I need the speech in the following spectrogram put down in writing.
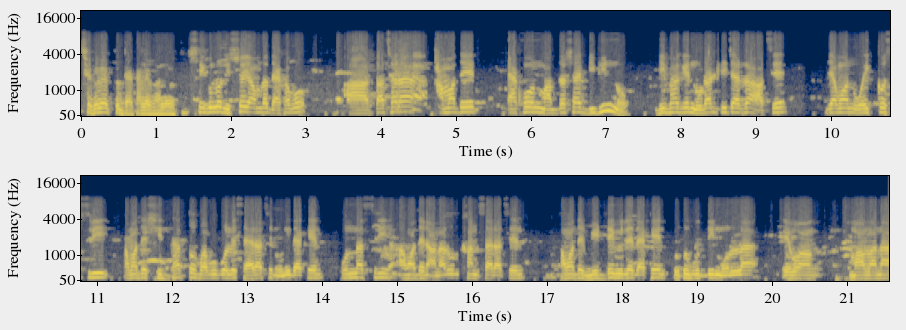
সেগুলো একটু দেখালে ভালো হতো। সেগুলো নিশ্চয়ই আমরা দেখাবো। আর তাছাড়া আমাদের এখন মাদ্রাসায় বিভিন্ন বিভাগের নোডাল টিচাররা আছে। যেমন ঐক্যশ্রী আমাদের সিদ্ধার্থ বাবু বলে স্যার আছেন উনি দেখেন। কন্যাশ্রী আমাদের আনারুল খান স্যার আছেন। আমাদের মিড ডে মিলে দেখেন। কুতুবুদ্দিন মোল্লা এবং মাওলানা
